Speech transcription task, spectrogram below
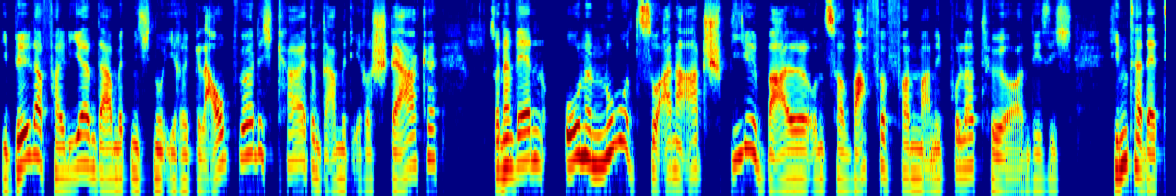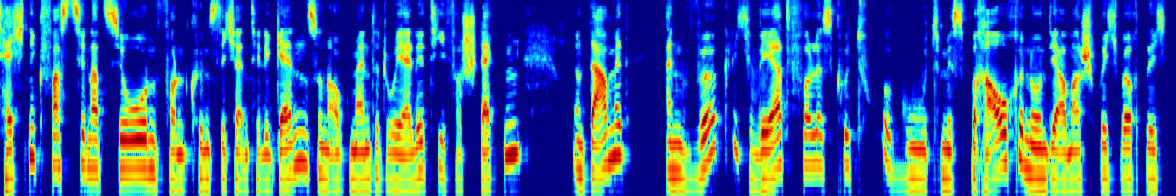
Die Bilder verlieren damit nicht nur ihre Glaubwürdigkeit und damit ihre Stärke, sondern werden ohne Not zu einer Art Spielball und zur Waffe von Manipulateuren, die sich hinter der Technikfaszination von künstlicher Intelligenz und Augmented Reality verstecken und damit ein wirklich wertvolles Kulturgut missbrauchen und ja mal sprichwörtlich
